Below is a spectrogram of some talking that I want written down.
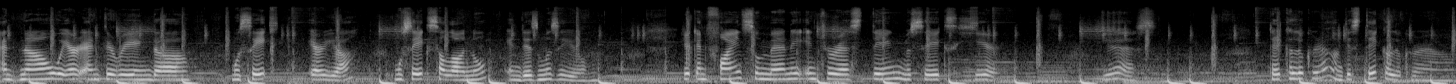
And now we are entering the mosaic area, mosaic salonu in this museum. You can find so many interesting mosaics here. Yes. Take a look around, just take a look around.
